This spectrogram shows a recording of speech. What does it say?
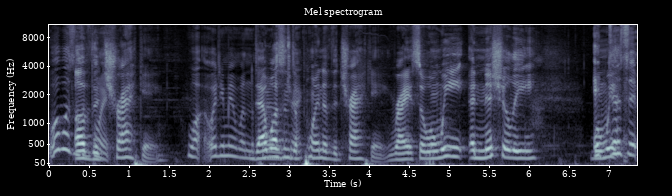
what was of the, the tracking. what, what do you mean when the That wasn't the tracking? point of the tracking, right? So when we initially, when it we, doesn't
